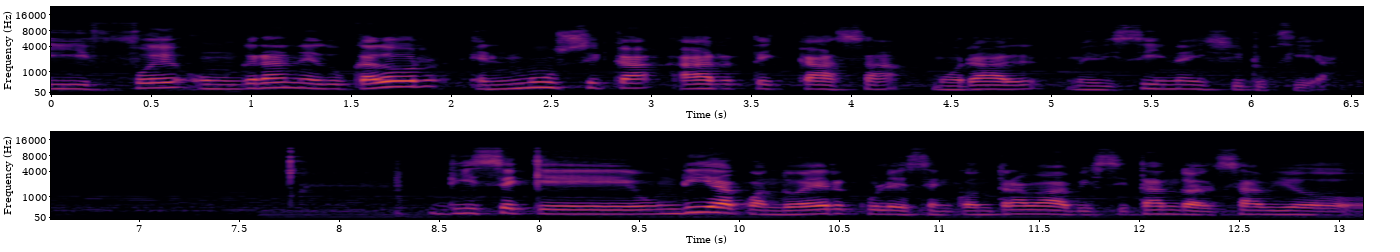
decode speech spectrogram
y fue un gran educador en música, arte, casa, moral, medicina y cirugía. Dice que un día cuando Hércules se encontraba visitando al sabio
